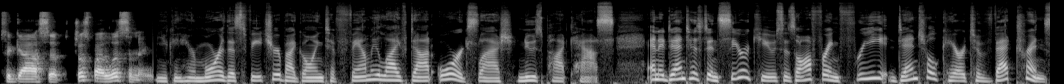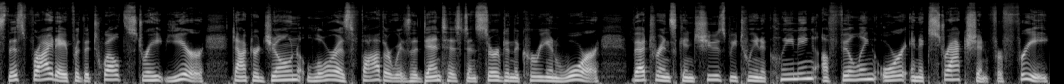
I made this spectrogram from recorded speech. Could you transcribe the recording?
to gossip just by listening. You can hear more of this feature by going to familylife.org slash news podcasts. And a dentist in Syracuse is offering free dental care to veterans this Friday for the 12th straight year. Dr. Joan Laura's father was a dentist and served in the Korean War. Veterans can choose between a cleaning, a filling, or an extraction for free.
